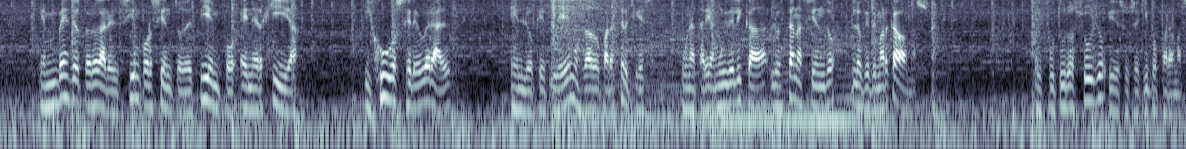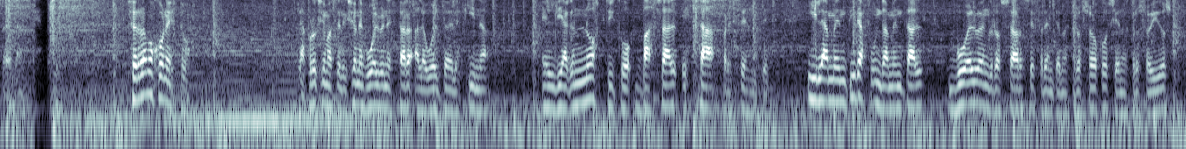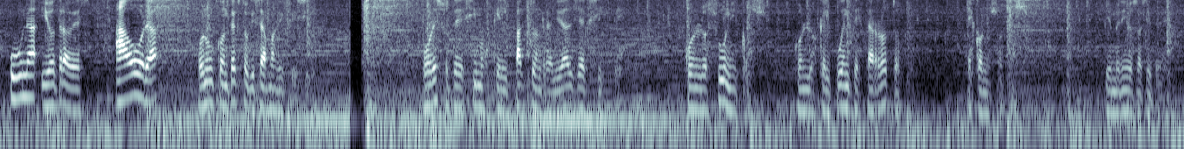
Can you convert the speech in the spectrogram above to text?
En vez de otorgar el 100% de tiempo, energía y jugo cerebral en lo que le hemos dado para hacer, que es una tarea muy delicada, lo están haciendo lo que te marcábamos. El futuro suyo y de sus equipos para más adelante. Cerramos con esto. Las próximas elecciones vuelven a estar a la vuelta de la esquina. El diagnóstico basal está presente. Y la mentira fundamental vuelve a engrosarse frente a nuestros ojos y a nuestros oídos una y otra vez. Ahora con un contexto quizás más difícil. Por eso te decimos que el pacto en realidad ya existe con los únicos con los que el puente está roto es con nosotros. Bienvenidos a 7D.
